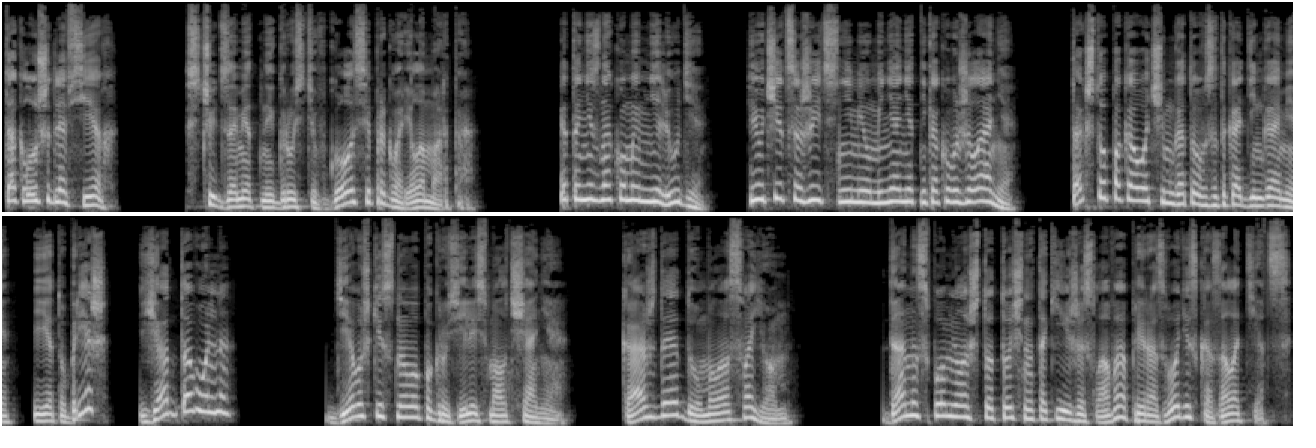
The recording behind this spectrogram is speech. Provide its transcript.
так лучше для всех. С чуть заметной грустью в голосе проговорила Марта. Это незнакомые мне люди, и учиться жить с ними у меня нет никакого желания. Так что пока отчим готов затыкать деньгами и эту брешь, я довольна». Девушки снова погрузились в молчание. Каждая думала о своем. Дана вспомнила, что точно такие же слова при разводе сказал отец.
